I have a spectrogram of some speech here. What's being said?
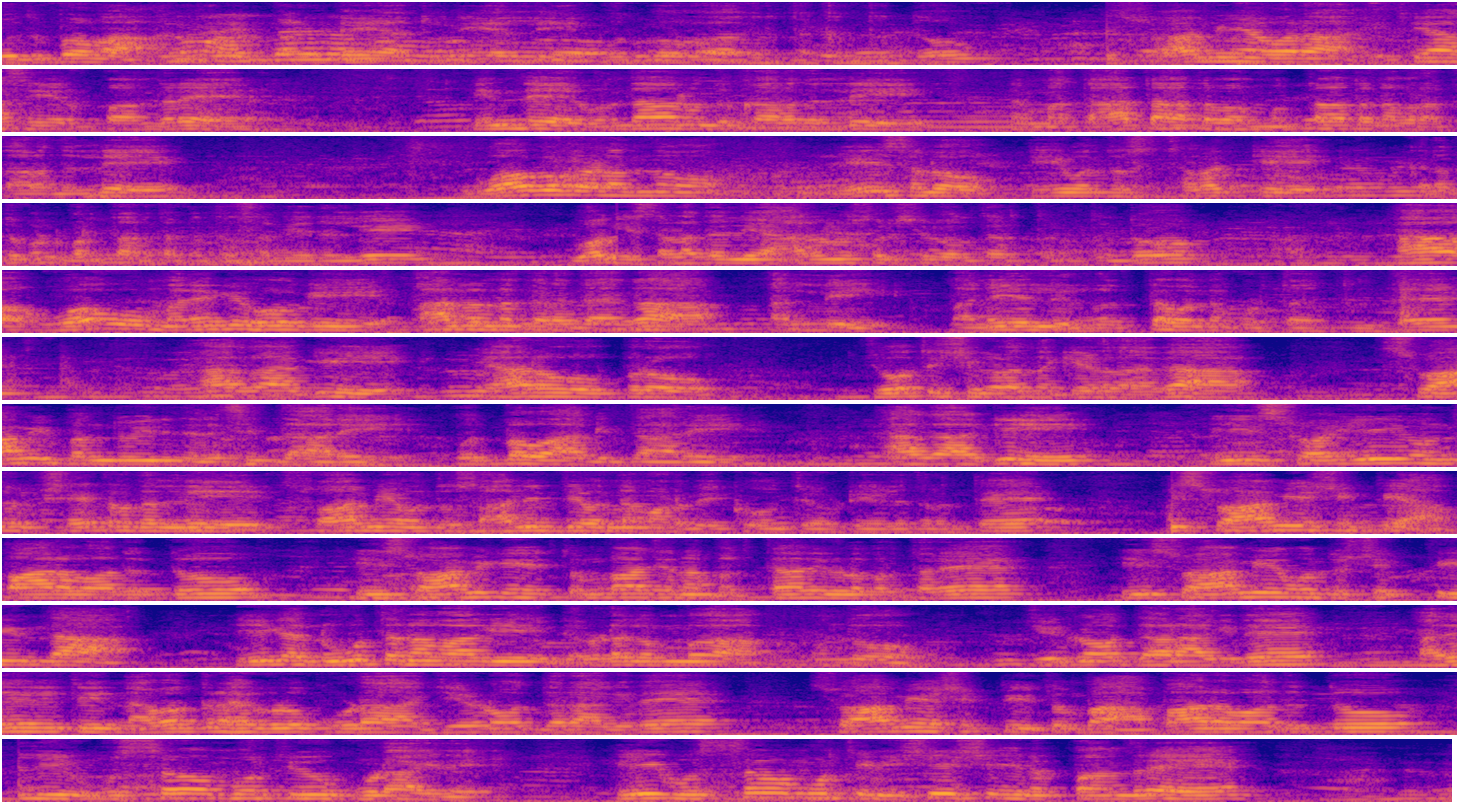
ಉದ್ಭವ ಅಂದರೆ ಬಂಡೆಯ ತುದಿಯಲ್ಲಿ ಉದ್ಭವ ಆಗಿರ್ತಕ್ಕಂಥದ್ದು ಸ್ವಾಮಿಯವರ ಇತಿಹಾಸ ಏನಪ್ಪ ಅಂದರೆ ಹಿಂದೆ ಒಂದಾನೊಂದು ಕಾಲದಲ್ಲಿ ನಮ್ಮ ತಾತ ಅಥವಾ ಮುತ್ತಾತನವರ ಕಾಲದಲ್ಲಿ ಗೋವುಗಳನ್ನು ಮೇಯಿಸಲು ಈ ಒಂದು ಸ್ಥಳಕ್ಕೆ ಕರೆದುಕೊಂಡು ಬರ್ತಾ ಇರ್ತಕ್ಕಂಥ ಸಮಯದಲ್ಲಿ ಹೋಗಿ ಸ್ಥಳದಲ್ಲಿ ಹಾಲನ್ನು ಸುರಿಸಿ ಆ ಗೋವು ಮನೆಗೆ ಹೋಗಿ ಹಾಲನ್ನು ಕರೆದಾಗ ಅಲ್ಲಿ ಮನೆಯಲ್ಲಿ ರಕ್ತವನ್ನು ಕೊಡ್ತಾ ಇತ್ತಂತೆ ಹಾಗಾಗಿ ಯಾರೋ ಒಬ್ಬರು ಜ್ಯೋತಿಷಿಗಳನ್ನು ಕೇಳಿದಾಗ, ಸ್ವಾಮಿ ಬಂದು ಇಲ್ಲಿ ನೆಲೆಸಿದ್ದಾರೆ, ಉದ್ಭವ ಆಗಿದ್ದಾರೆ. ಹಾಗಾಗಿ ಈ ಸ್ವ, ಈ ಒಂದು ಕ್ಷೇತ್ರದಲ್ಲಿ ಸ್ವಾಮಿಯ ಒಂದು ಸಾನ್ನಿಧ್ಯವನ್ನು ಮಾಡಬೇಕು ಅಂತ ಹೇಳಿ ಹೇಳಿದ್ರಂತೆ. ಈ ಸ್ವಾಮಿಯ ಶಕ್ತಿ ಅಪಾರವಾದದ್ದು. ಈ ಸ್ವಾಮಿಗೆ ತುಂಬಾ ಜನ ಭಕ್ತಾದಿಗಳು ಬರ್ತಾರೆ. ಈ ಸ್ವಾಮಿಯ ಒಂದು ಶಕ್ತಿಯಿಂದ ಈಗ ನೂತನವಾಗಿ ಗರುಡಗಂಬ ಒಂದು ಜೀರ್ಣೋದ್ಧಾರ ಆಗಿದೆ. ಅದೇ ರೀತಿ ನವಗ್ರಹಗಳು ಕೂಡ ಜೀರ್ಣೋದ್ಧಾರ ಆಗಿದೆ. ಸ್ವಾಮಿಯ ಶಕ್ತಿ ತುಂಬಾ ಅಪಾರವಾದದ್ದು. ಇಲ್ಲಿ ಉತ್ಸವ ಮೂರ್ತಿಯೂ ಕೂಡ ಇದೆ. ಈ ಉತ್ಸವ ಮೂರ್ತಿ ವಿಶೇಷ ಏನಪ್ಪಾ ಅಂದ್ರೆ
